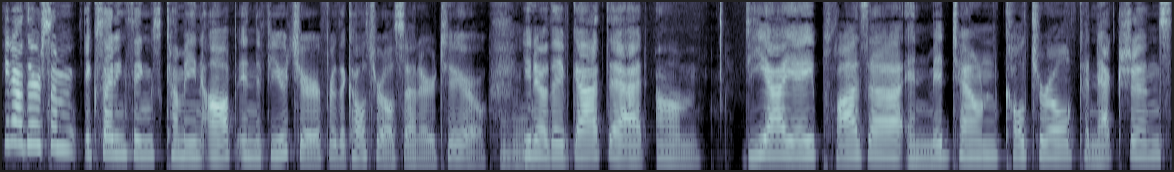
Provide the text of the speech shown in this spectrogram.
You know, there's some exciting things coming up in the future for the Cultural Center, too. Mm-hmm. You know, they've got that um, DIA Plaza and Midtown Cultural Connections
